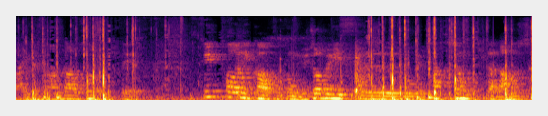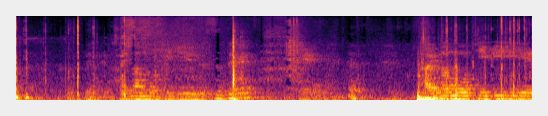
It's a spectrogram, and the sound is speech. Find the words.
migration 한다고 썼을 때 트위터니까 보통 user base로 partition key가 나눠지잖아요. 때문에 Dynamo DB를 쓰되 예, Dynamo DB에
